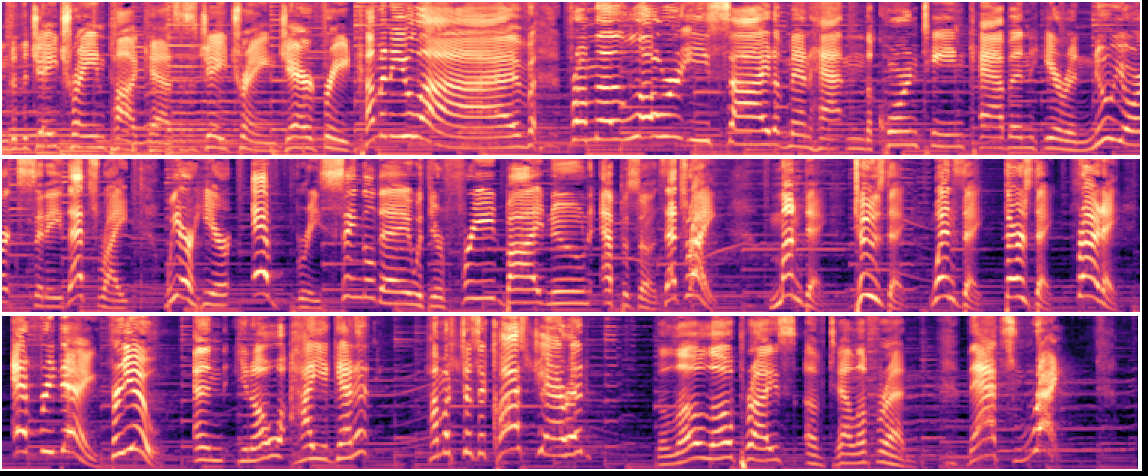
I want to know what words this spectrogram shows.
welcome to the J Train Podcast. This is J Train, Jared Freid, coming to you live from the Lower East Side of Manhattan, the quarantine cabin here in New York City. That's right, we are here every single day with your Freid by Noon episodes. That's right, Monday, Tuesday, Wednesday, Thursday, Friday, every day for you. And you know how you get it? How much does it cost, Jared? The low, low price of Tell a Friend. That's right.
